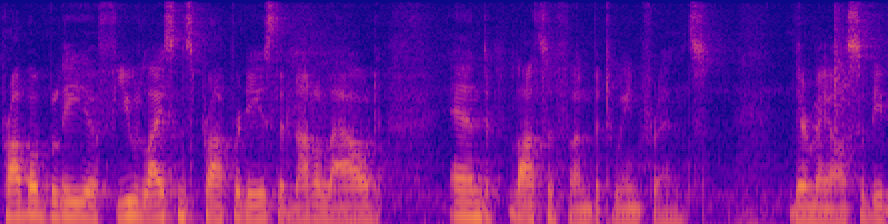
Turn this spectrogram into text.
probably a few licensed properties that are not allowed, and lots of fun between friends. There may also be blood.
